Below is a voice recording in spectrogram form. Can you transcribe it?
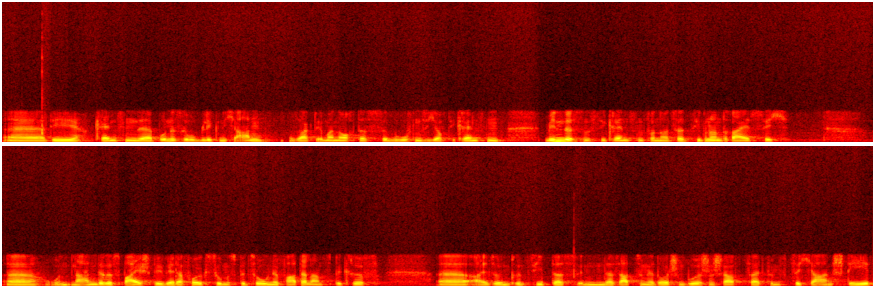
die Grenzen der Bundesrepublik nicht an. Er sagt immer noch, sie berufen sich auf die Grenzen, mindestens die Grenzen von 1937. Äh, und ein anderes Beispiel wäre der volkstumsbezogene Vaterlandsbegriff. Äh, also im Prinzip, dass in der Satzung der deutschen Burschenschaft seit 50 Jahren steht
